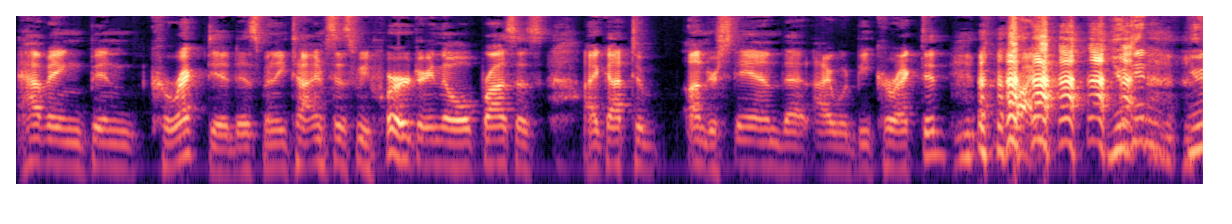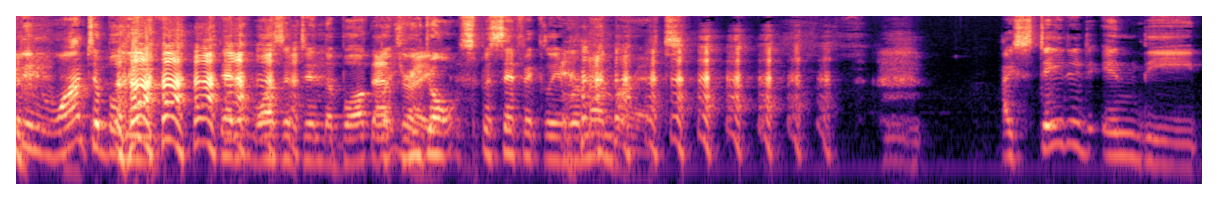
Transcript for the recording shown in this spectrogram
having been corrected as many times as we were during the whole process, I got to understand that I would be corrected. Right. You didn't you didn't want to believe that it wasn't in the book, That's but you right. don't specifically remember it. I stated in the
